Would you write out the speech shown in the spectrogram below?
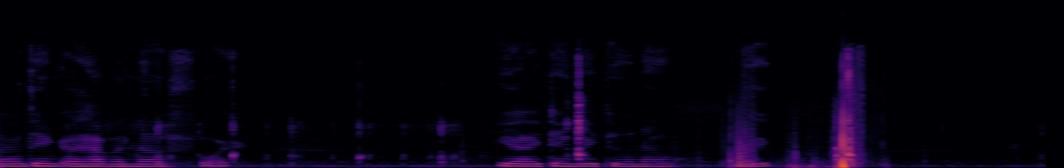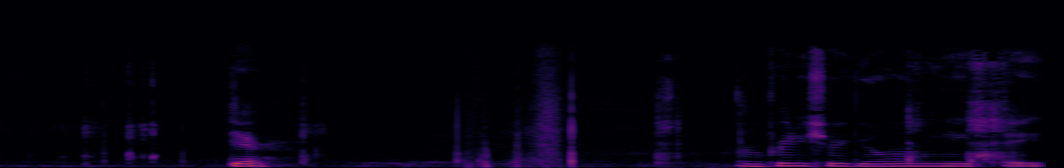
Don't think I have enough for. Yeah, I think I do now. Wait. There. I'm pretty sure you only need eight.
